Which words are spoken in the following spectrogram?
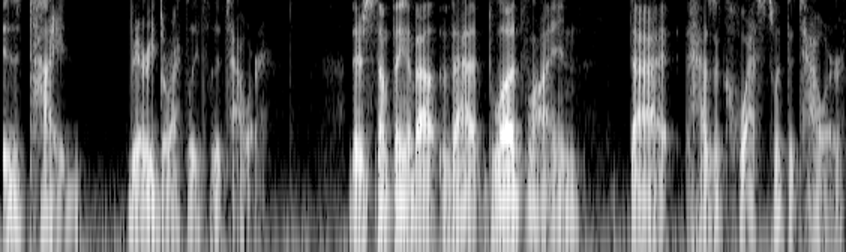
is tied very directly to the tower. There's something about that bloodline that has a quest with the tower.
